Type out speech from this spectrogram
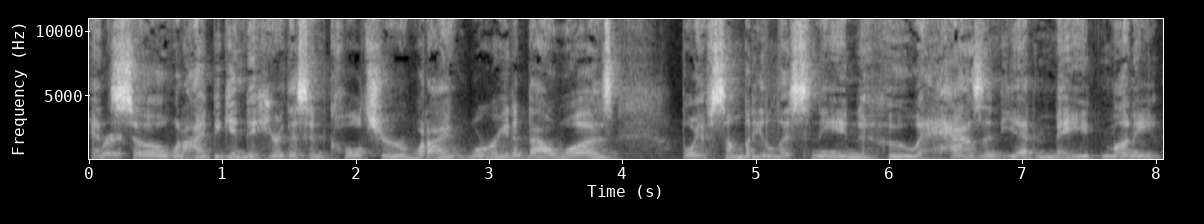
And right. so when I begin to hear this in culture, what I worried about was boy, if somebody listening who hasn't yet made money,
